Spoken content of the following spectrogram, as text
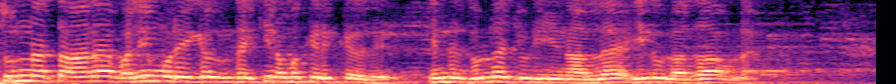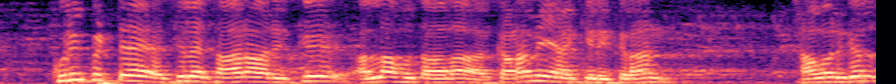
சுன்னத்தான வழிமுறைகள் இன்றைக்கு நமக்கு இருக்கிறது. இந்த துல்லஜுடைய நாளில் ஈதுல் அசாவில். குறிப்பிட்ட சில சாராருக்கு அல்லாஹு தாலா கடமையாக்கியிருக்கிறான். அவர்கள்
